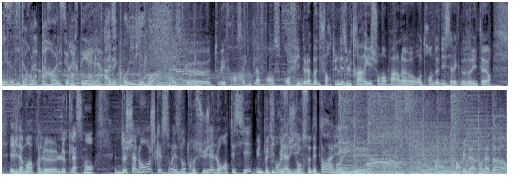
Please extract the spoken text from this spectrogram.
Les auditeurs ont la parole sur RTL. Avec Olivier Bois. Est-ce que tous les Français, toute la France profitent de la bonne fortune des ultra riches On en parle euh, au 3210 avec nos auditeurs. Évidemment, après le, le classement de challenge, quels sont les autres sujets, Laurent Tessier? Une petite musique réagir. pour se détendre, Allez. Olivier. Ah, formidable, on adore.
